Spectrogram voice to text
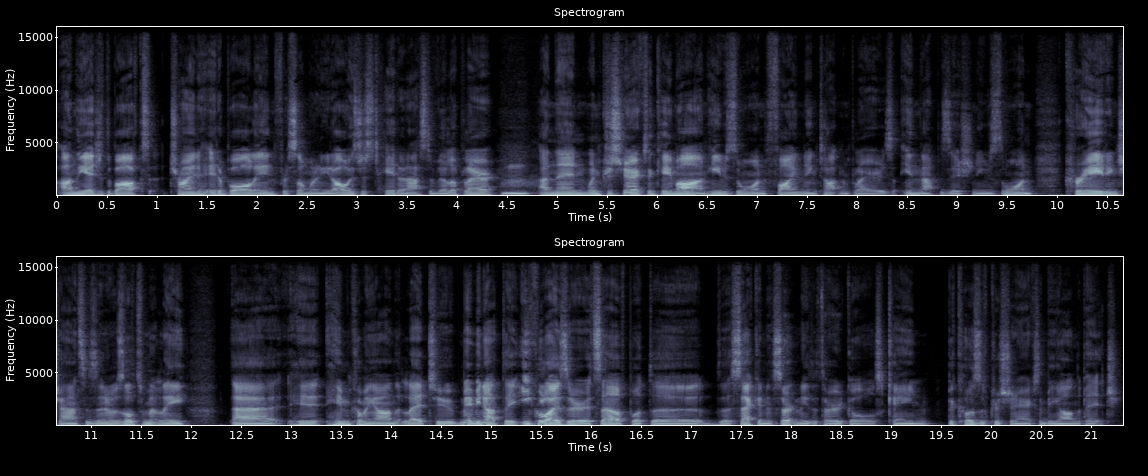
on the edge of the box, trying to hit a ball in for someone, and he'd always just hit an Aston Villa player. And then when Christian Eriksen came on, he was the one finding Tottenham players in that position. He was the one creating chances, and it was ultimately uh, him coming on that led to maybe not the equalizer itself, but the the second and certainly the third goals came because of Christian Eriksen being on the pitch.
